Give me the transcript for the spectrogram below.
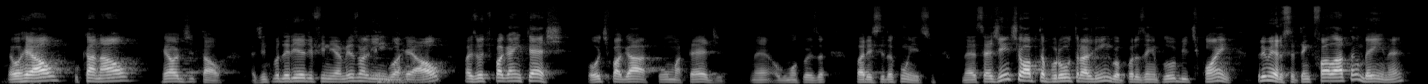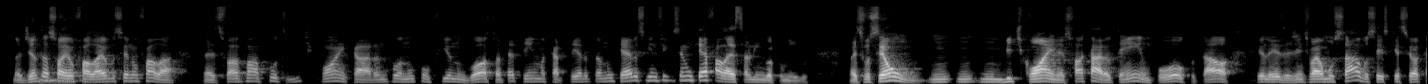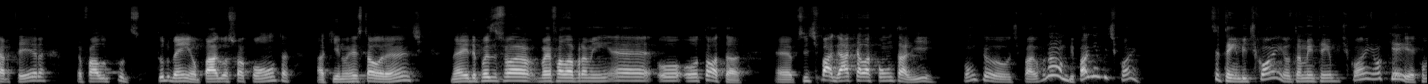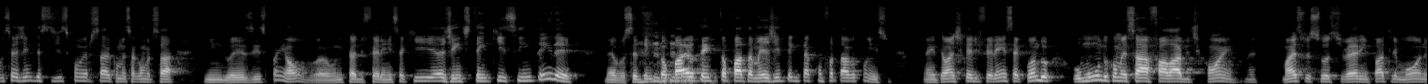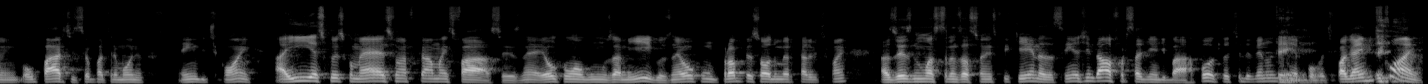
é o real, o canal real digital. A gente poderia definir a mesma língua real, mas eu te pagar em cash, ou te pagar com uma TED, né? Alguma coisa parecida com isso. Né? Se a gente opta por outra língua, por exemplo, o Bitcoin, primeiro você tem que falar também, né? Não adianta só eu uhum. falar e você não falar. Né? Você fala, fala puta, Bitcoin, cara, pô, não confio, não gosto, até tenho uma carteira, então não quero, significa que você não quer falar essa língua comigo. Mas se você é um, um, um Bitcoin, você fala, cara, eu tenho um pouco, tal, beleza, a gente vai almoçar, você esqueceu a carteira, eu falo, putz, tudo bem, eu pago a sua conta aqui no restaurante, né? E depois você vai falar para mim, é, ô, ô Tota, é, preciso te pagar aquela conta ali. Como que eu te pago? Eu falo, não, me paga em Bitcoin. Você tem Bitcoin, eu também tenho Bitcoin, ok. É como se a gente decidisse conversar, começar a conversar em inglês e espanhol. A única diferença é que a gente tem que se entender. Né? Você tem que topar, eu tenho que topar também, a gente tem que estar confortável com isso. Né? Então, acho que a diferença é quando o mundo começar a falar Bitcoin, né? mais pessoas tiverem patrimônio ou parte de seu patrimônio em Bitcoin, aí as coisas começam a ficar mais fáceis, né? Eu com alguns amigos, né? Ou com o próprio pessoal do mercado Bitcoin, às vezes, numas transações pequenas, assim, a gente dá uma forçadinha de barra. Pô, tô te devendo um Tem. dinheiro, pô, vou te pagar em Bitcoin.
